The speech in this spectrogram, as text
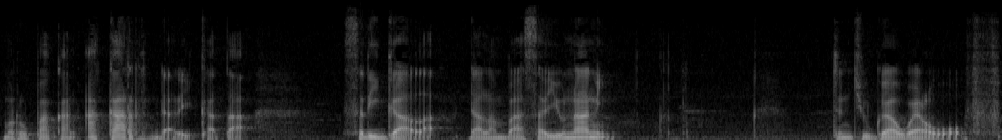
merupakan akar dari kata serigala dalam bahasa Yunani dan juga werewolf.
